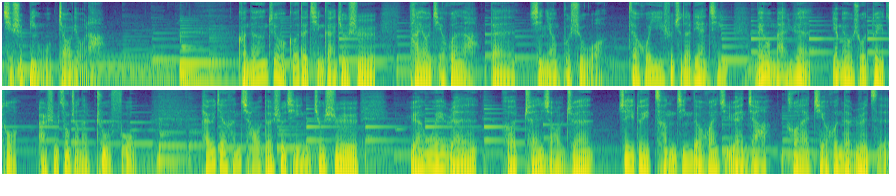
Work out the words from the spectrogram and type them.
其实并无交流了。可能这首歌的情感就是，他要结婚啊，但新娘不是我。在回忆失去的恋情，没有埋怨，也没有说对错，而是送上了祝福。还有一件很巧的事情，就是袁惟仁和陈小娟这一对曾经的欢喜冤家，后来结婚的日子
